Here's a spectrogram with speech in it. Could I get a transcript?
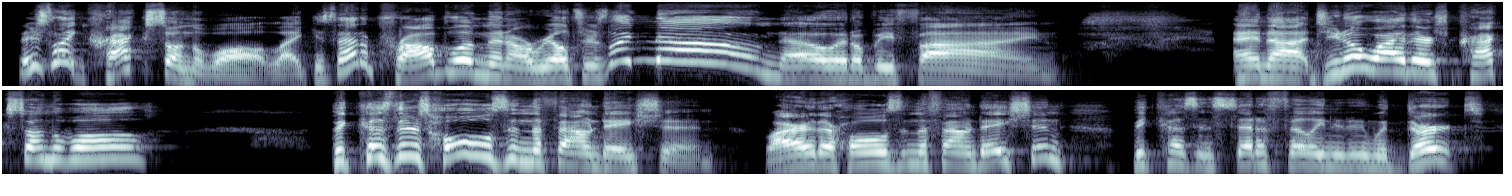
there's like cracks on the wall. Like, is that a problem? And our realtor's like, no, no, it'll be fine. And uh, do you know why there's cracks on the wall? Because there's holes in the foundation. Why are there holes in the foundation? Because instead of filling it in with dirt,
